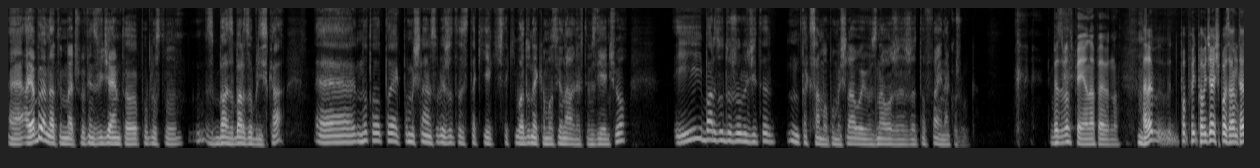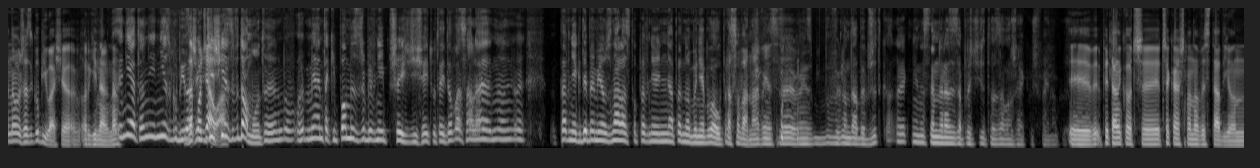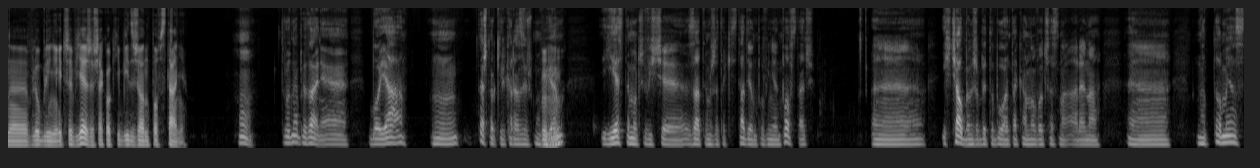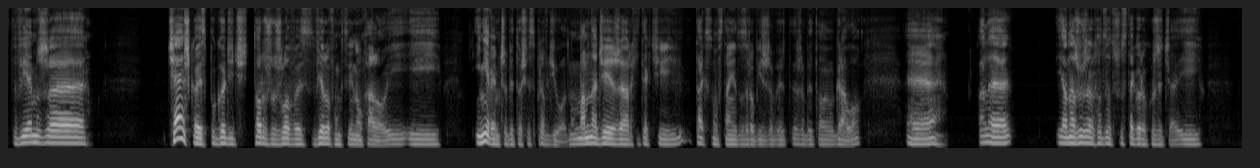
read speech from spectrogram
E, a ja byłem na tym meczu, więc widziałem to po prostu z, ba, z bardzo bliska. E, no to, to jak pomyślałem sobie, że to jest taki jakiś taki ładunek emocjonalny w tym zdjęciu. I bardzo dużo ludzi te, tak samo pomyślało i uznało, że, że to fajna koszulka. Bez wątpienia na pewno. Ale po, powiedziałeś poza anteną, że zgubiła się oryginalna. Nie, to nie, nie zgubiła się. Gdzieś jest w domu. To, miałem taki pomysł, żeby w niej przyjść dzisiaj tutaj do was, ale no, pewnie gdybym ją znalazł, to pewnie na pewno by nie była uprasowana, więc, więc wyglądałaby brzydko, ale jak mnie następnym razem zaprosicie, to założę jakąś fajną koszulkę. Yy, Pytanko, czy czekasz na nowy stadion yy, w Lublinie i czy wierzysz jako kibic, że on powstanie? Hmm, trudne pytanie, bo ja mm, też to kilka razy już mówiłem. Mhm. Jestem oczywiście za tym, że taki stadion powinien powstać. E, I chciałbym, żeby to była taka nowoczesna arena. E, natomiast wiem, że ciężko jest pogodzić tor żużlowy z wielofunkcyjną halą i, i, i nie wiem, czy by to się sprawdziło. No, mam nadzieję, że architekci tak są w stanie to zrobić, żeby, żeby to grało. E, ale ja na żużel chodzę od szóstego roku życia i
